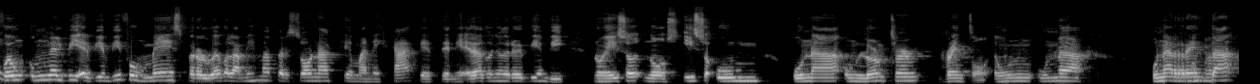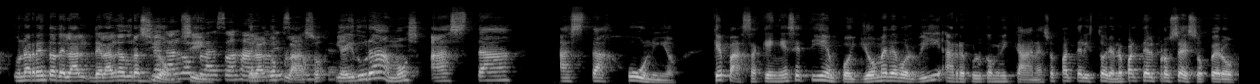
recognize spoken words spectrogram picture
Fue un, un, Airbnb fue un mes, pero luego la misma persona que manejaba, que tenía, era dueño del Airbnb, nos hizo, nos hizo un, una, un long rental, una, una renta, una renta de, de larga duración. De largo sí, plazo, de largo plazo. Y ahí duramos hasta, hasta junio. ¿Qué pasa? Que en ese tiempo yo me devolví a República Dominicana. Eso es parte de la historia, no es parte del proceso, pero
